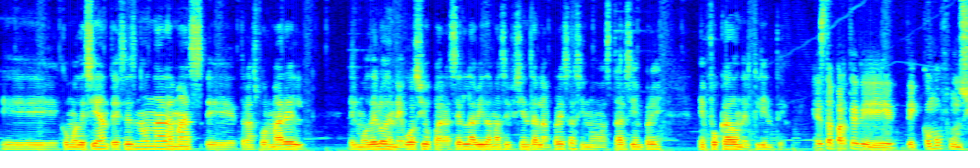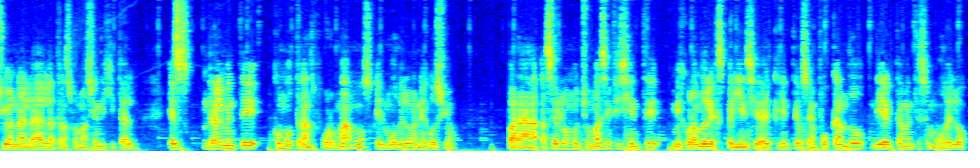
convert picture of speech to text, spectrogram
eh, como decía antes, es no nada más eh, transformar el, modelo de negocio para hacer la vida más eficiente a la empresa, sino estar siempre enfocado en el cliente. Esta parte de, cómo funciona la transformación digital es realmente cómo transformamos el modelo de negocio para hacerlo mucho más eficiente, mejorando la experiencia del cliente, o sea, enfocando directamente ese modelo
